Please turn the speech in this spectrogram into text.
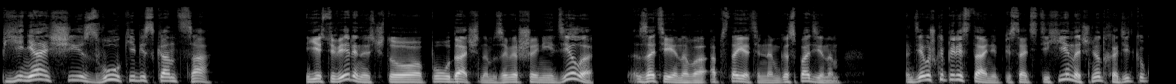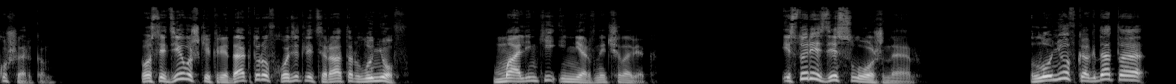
пьянящие звуки без конца. Есть уверенность, что по удачном завершении дела, затеянного обстоятельным господином, девушка перестанет писать стихи и начнет ходить к акушеркам. После девушки к редактору входит литератор Лунев, маленький и нервный человек. История здесь сложная. Лунев когда-то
